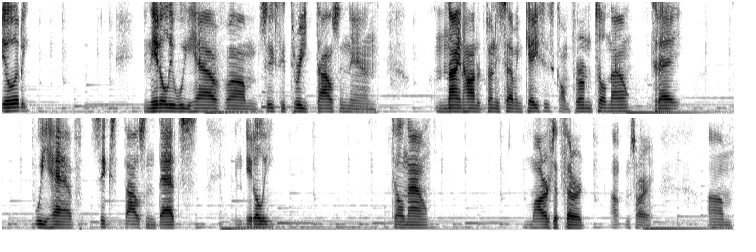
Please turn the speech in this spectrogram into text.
Italy. In Italy, we have um, 63,927 cases confirmed till now. Today, we have 6,000 deaths in Italy till now, March the 3rd. Uh, I'm sorry, um,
